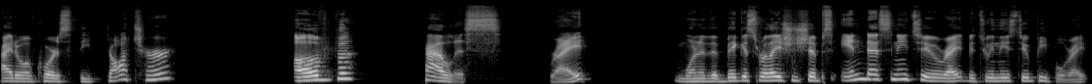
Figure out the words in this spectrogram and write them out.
Caiatl of course the daughter of Calus right? One of the biggest relationships in Destiny 2, right? Between these two people, right?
